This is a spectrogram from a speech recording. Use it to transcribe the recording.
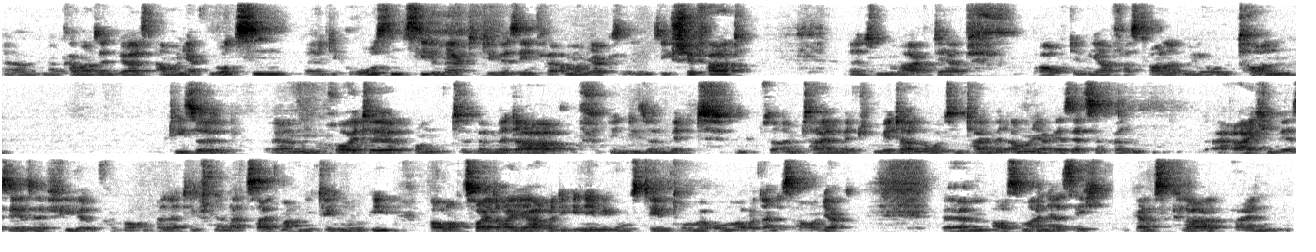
Ähm, dann kann man es entweder als Ammoniak nutzen. Äh, die großen Zielmärkte, die wir sehen für Ammoniak, sind die Schifffahrt. Das ist ein Markt, der hat, braucht im Jahr fast 300 Millionen Tonnen Diesel ähm, heute. Und wenn wir da den Diesel mit zu einem Teil mit Methanol, zum Teil mit Ammoniak ersetzen können, erreichen wir sehr, sehr viel, können wir auch in relativ schneller Zeit machen. Die Technologie braucht noch zwei, drei Jahre, die Genehmigungsthemen drumherum, aber dann ist Ammoniak ähm, aus meiner Sicht ganz klar ein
